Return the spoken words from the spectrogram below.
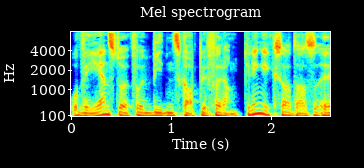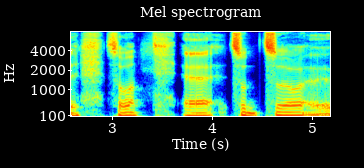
Og V-en står for vitenskapelig forankring. Altså, eh, så, eh, så, så, eh,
